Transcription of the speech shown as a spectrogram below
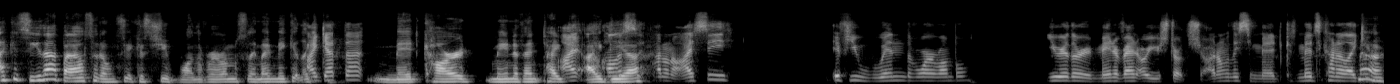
I could see that, but I also don't see it because she won the Royal Rumble, so they might make it like I get that. mid card main event type I idea. honestly, I don't know. I see if you win the Royal Rumble, you either main event or you start the show. I don't really see mid because mid's kind of like you,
